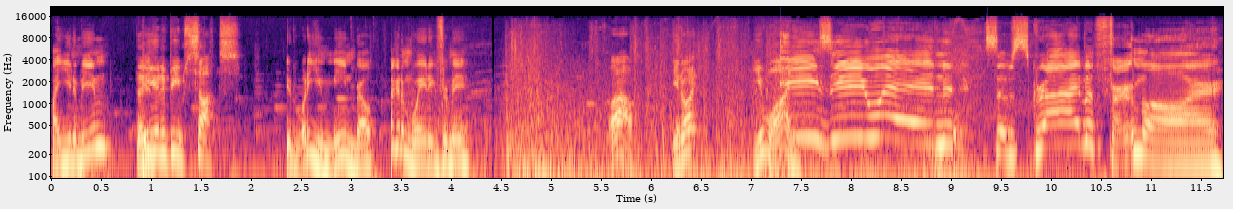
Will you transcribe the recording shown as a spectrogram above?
My unibeam. The unibeam sucks. Dude, what do you mean, bro? Look at him waiting for me. Wow. You know what? You won. Easy win! Subscribe for more.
